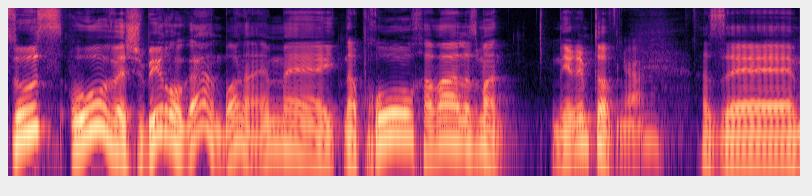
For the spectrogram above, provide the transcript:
סוס, הוא ושבירו גם, בואנה, הם uh, התנפחו חבל על הזמן. נראים טוב. יאללה. אז uh,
